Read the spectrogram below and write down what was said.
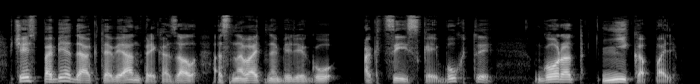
В честь победы Октавиан приказал основать на берегу Акцийской бухты город Никополь.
